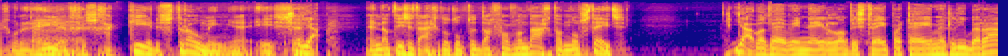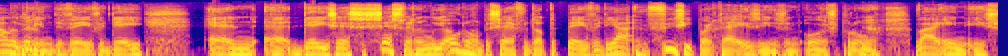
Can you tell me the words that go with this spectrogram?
gewoon een hele geschakeerde stroming eh, is. eh. Ja. En dat is het eigenlijk tot op de dag van vandaag dan nog steeds. Ja, wat we hebben in Nederland is twee partijen met liberalen erin. De VVD en eh, D66. Dan moet je ook nog beseffen dat de PvdA een fusiepartij is in zijn oorsprong. Ja. Waarin is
